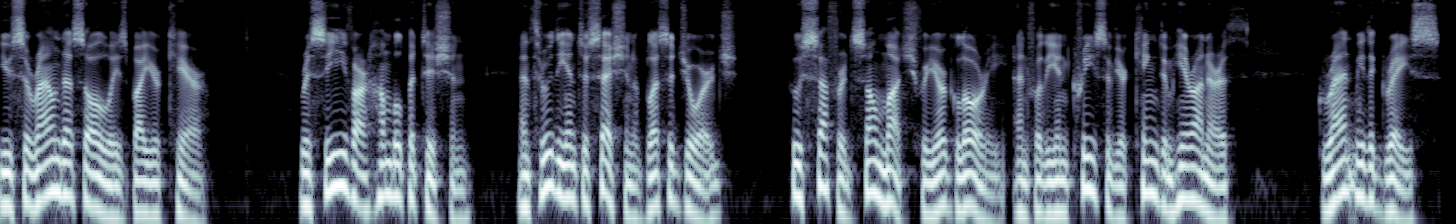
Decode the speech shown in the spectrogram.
you surround us always by your care. Receive our humble petition, and through the intercession of Blessed George, who suffered so much for your glory and for the increase of your kingdom here on earth, grant me the grace,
